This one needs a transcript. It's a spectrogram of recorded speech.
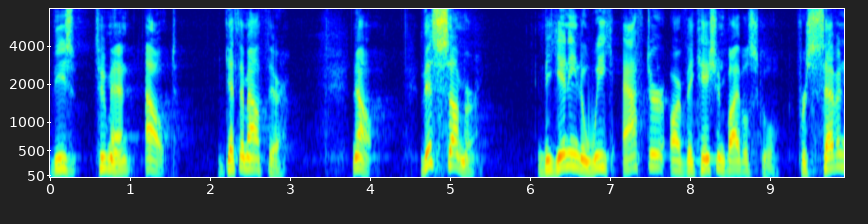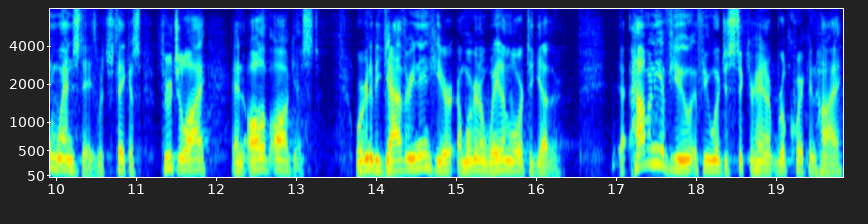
these two men out, get them out there. Now, this summer, beginning the week after our vacation Bible school, for seven Wednesdays, which take us through July and all of August. We're going to be gathering in here and we're going to wait on the Lord together. How many of you, if you would just stick your hand up real quick and high,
